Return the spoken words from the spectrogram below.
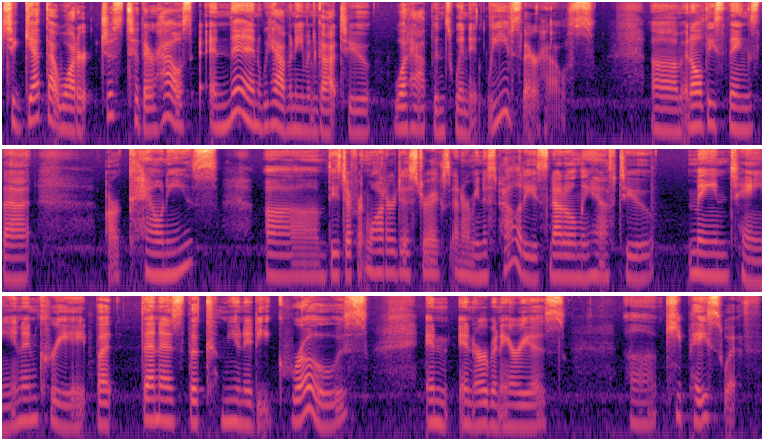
to get that water just to their house. And then we haven't even got to what happens when it leaves their house. Um, and all these things that our counties, um, these different water districts, and our municipalities not only have to maintain and create, but then as the community grows in, in urban areas, uh, keep pace with,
